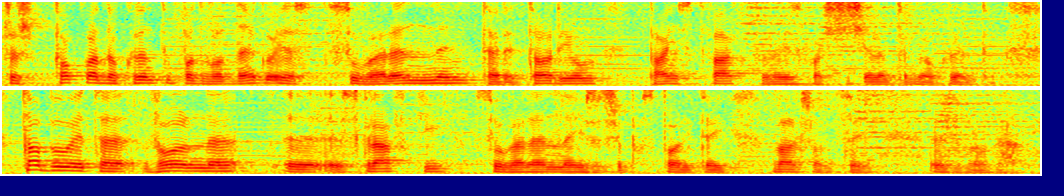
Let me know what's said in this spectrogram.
Przecież pokład okrętu podwodnego jest suwerennym terytorium państwa, które jest właścicielem tego okrętu. To były te wolne y, skrawki suwerennej Rzeczypospolitej walczącej z wrogami.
